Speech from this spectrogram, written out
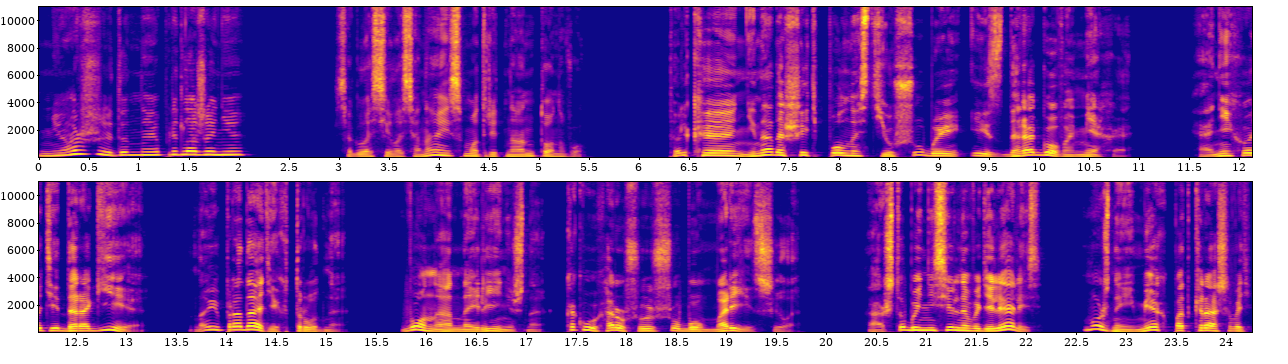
Неожиданное предложение, согласилась она и смотрит на Антонову. Только не надо шить полностью шубы из дорогого меха. Они хоть и дорогие, но и продать их трудно. Вон Анна Ильинична, какую хорошую шубу Марии сшила. А чтобы не сильно выделялись, можно и мех подкрашивать.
